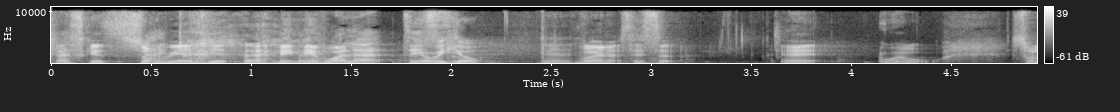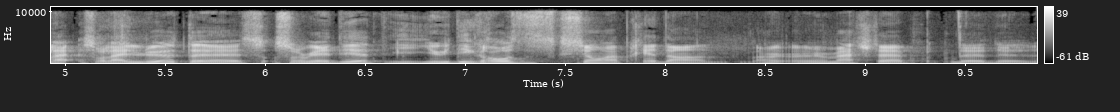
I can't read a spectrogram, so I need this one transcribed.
Parce que sur Reddit, mais, mais voilà. tu sais, Here we go. Voilà, c'est ça. Euh, wow. Sur, la, sur la lutte, euh, sur, sur Reddit, il y a eu des grosses discussions après dans un, un match de, de- de-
